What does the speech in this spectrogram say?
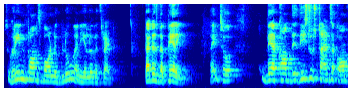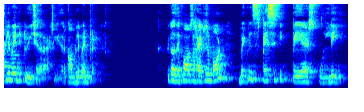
So green forms bond with blue and yellow with red. That is the pairing, right? So they are these two strands are complementary to each other actually. They are complementary because they forms a hydrogen bond between specific pairs only.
